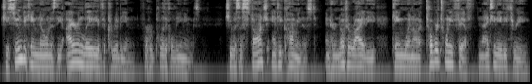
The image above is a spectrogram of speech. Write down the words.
She soon became known as the Iron Lady of the Caribbean for her political leanings. She was a staunch anti-communist, and her notoriety came when on October 25, 1983,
